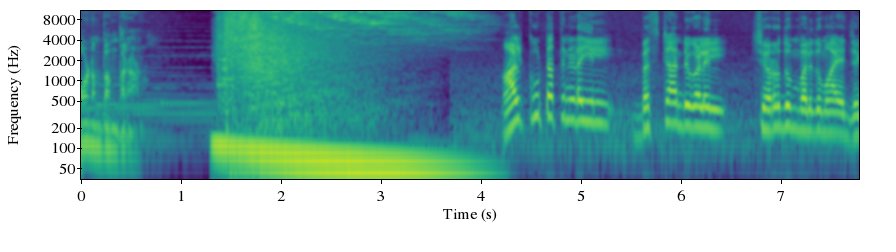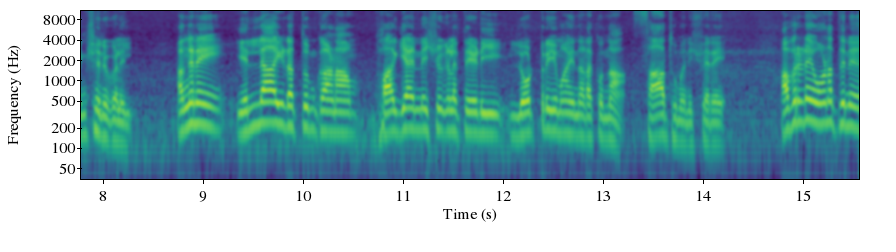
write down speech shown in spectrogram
ഓണം ബമ്പറാണ്. ആൾക്കൂട്ടത്തിനിടയിൽ ബസ് സ്റ്റാൻഡുകളിൽ ചെറുതും വലുതുമായ ജംഗ്ഷനുകളിൽ അങ്ങനെ എല്ലായിടത്തും കാണാം ഭാഗ്യാന്വേഷികളെ തേടി ലോട്ടറിയുമായി നടക്കുന്ന സാധു മനുഷ്യരെ. അവരുടെ ഓണത്തിന്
